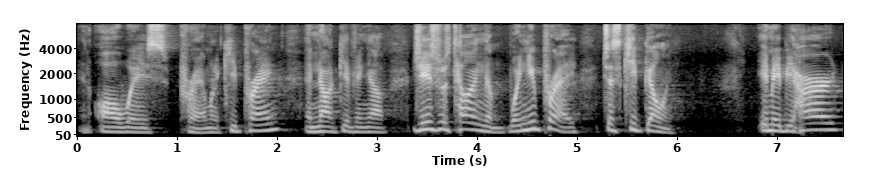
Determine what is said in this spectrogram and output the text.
and always pray. I'm going to keep praying and not giving up. Jesus was telling them, when you pray, just keep going. It may be hard,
